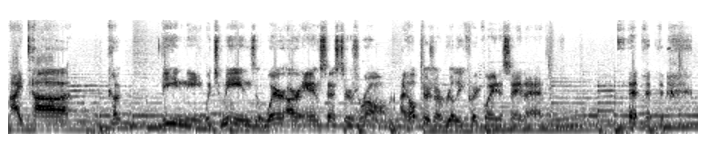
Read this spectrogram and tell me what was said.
I'tah Kukveni, which means where our ancestors roam. I hope there's a really quick way to say that.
